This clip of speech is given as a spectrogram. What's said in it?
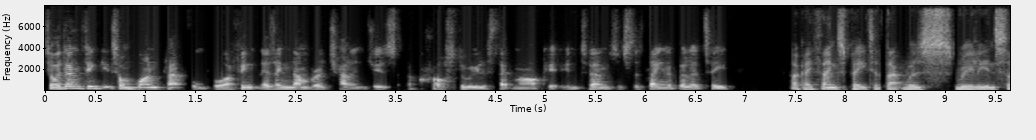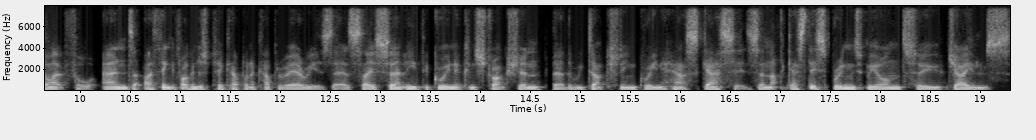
So I don't think it's on one platform, Paul. I think there's a number of challenges across the real estate market in terms of sustainability. Okay, thanks, Peter. That was really insightful. And I think if I can just pick up on a couple of areas there. So, certainly the greener construction, uh, the reduction in greenhouse gases. And I guess this brings me on to James.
